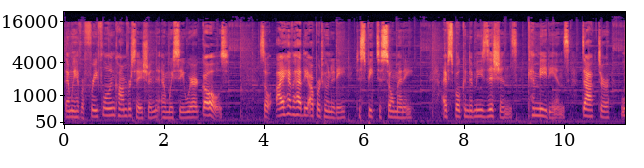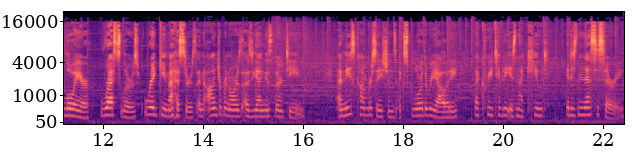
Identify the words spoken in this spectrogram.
Then we have a free flowing conversation and we see where it goes. So I have had the opportunity to speak to so many. I've spoken to musicians, comedians, doctor, lawyer, wrestlers, Reiki masters, and entrepreneurs as young as 13. And these conversations explore the reality that creativity is not cute, it is necessary.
